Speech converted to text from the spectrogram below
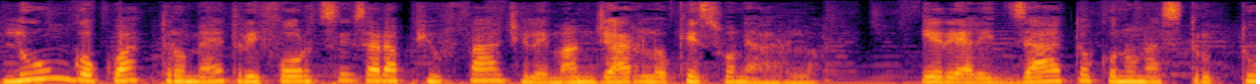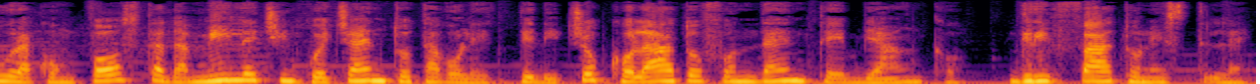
lungo 4 metri forse sarà più facile mangiarlo che suonarlo. E realizzato con una struttura composta da 1500 tavolette di cioccolato fondente e bianco, griffato Nestlé.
